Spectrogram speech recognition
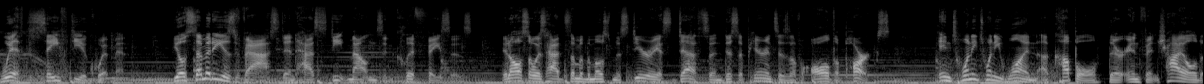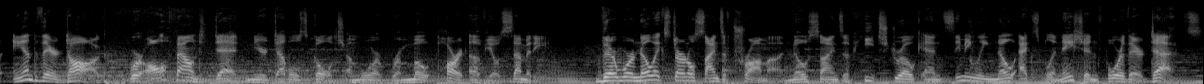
with safety equipment. Yosemite is vast and has steep mountains and cliff faces. It also has had some of the most mysterious deaths and disappearances of all the parks. In 2021, a couple, their infant child, and their dog were all found dead near Devil's Gulch, a more remote part of Yosemite. There were no external signs of trauma, no signs of heat stroke, and seemingly no explanation for their deaths.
